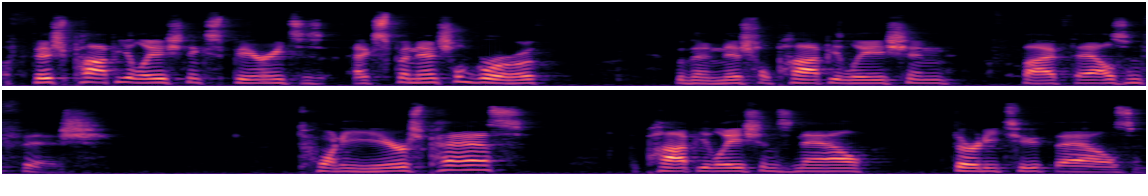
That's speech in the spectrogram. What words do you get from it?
a fish population experiences exponential growth with an initial population of 5,000 fish. 20 years pass, the population's now 32,000.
